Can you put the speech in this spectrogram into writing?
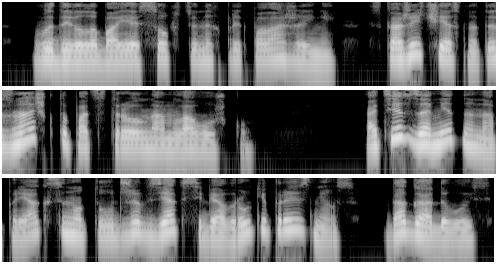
— выдавила, боясь собственных предположений, «скажи честно, ты знаешь, кто подстроил нам ловушку?» Отец заметно напрягся, но тут же, взяв себя в руки, произнес «Догадываюсь».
